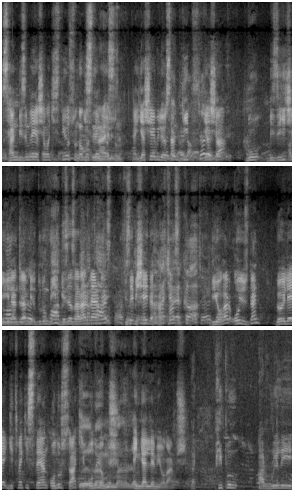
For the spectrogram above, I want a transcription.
sen bizimle yaşamak istiyorsun, istemiyorsun. Yani yaşayabiliyorsan git, yaşa. Bu bizi hiç ilgilendiren bir durum değil. Bize zarar vermez, bize bir şey de katmaz diyorlar. O yüzden böyle gitmek isteyen olursa ki oluyormuş, engellemiyorlarmış. Like people are really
